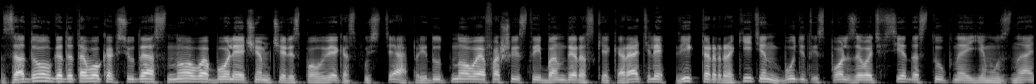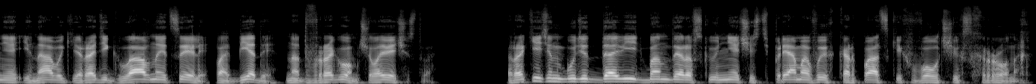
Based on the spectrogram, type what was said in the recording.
Задолго до того, как сюда снова, более чем через полвека спустя, придут новые фашисты и бандеровские каратели, Виктор Ракитин будет использовать все доступные ему знания и навыки ради главной цели — победы над врагом человечества. Ракитин будет давить бандеровскую нечисть прямо в их карпатских волчьих схронах.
